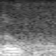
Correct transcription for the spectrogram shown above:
Hello.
